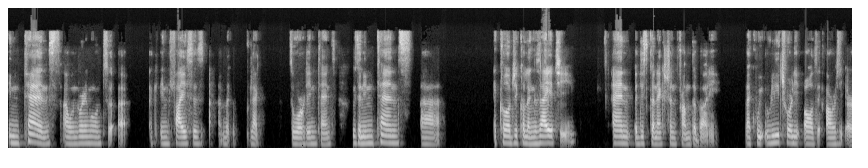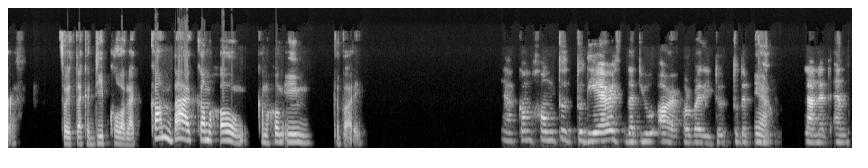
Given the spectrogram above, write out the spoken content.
intense i would really want to uh, like emphasize um, like the word intense with an intense uh, ecological anxiety and a disconnection from the body. Like we literally the, are the earth. So it's like a deep call of like, come back, come home, come home in the body. Yeah, come home to, to the earth that you are already, to, to the yeah. planet and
